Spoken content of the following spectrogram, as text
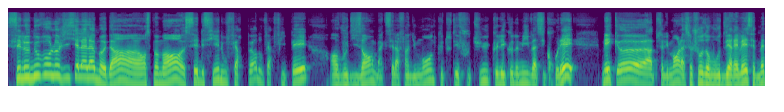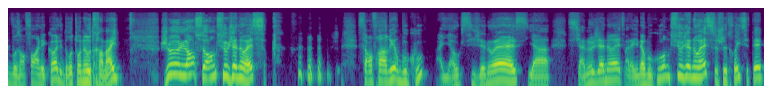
c'est le nouveau logiciel à la mode hein, en ce moment. C'est d'essayer de vous faire peur, de vous faire flipper en vous disant bah, que c'est la fin du monde, que tout est foutu, que l'économie va s'écrouler, mais que euh, absolument la seule chose dont vous devez rêver, c'est de mettre vos enfants à l'école et de retourner au travail. Je lance Anxiogène OS. Ça en fera rire beaucoup. Ah, il y a Oxygène il y a Cyanogène OS, voilà, il y en a beaucoup. Anxiogène OS, je trouvais que c'était,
